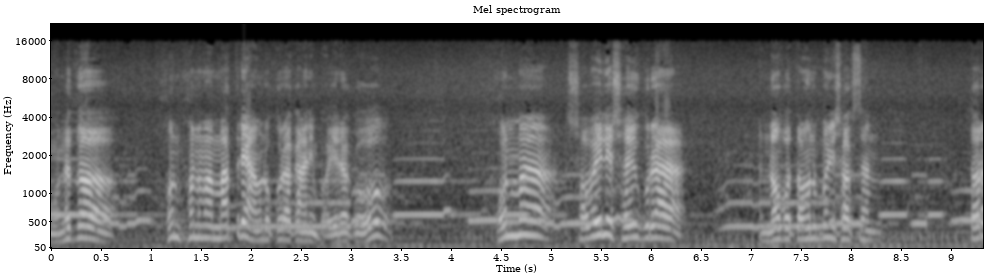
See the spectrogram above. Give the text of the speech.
हुन त फोन फोनमा मात्रै हाम्रो कुराकानी भइरहेको हो। फोनमा सबैले सही कुरा नबताउनु पनि सक्छन्। तर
